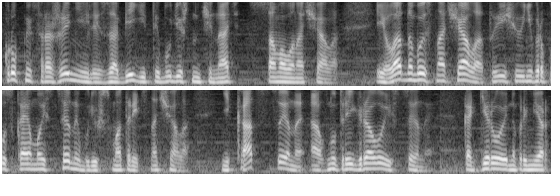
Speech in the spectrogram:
Крупные сражения или забеги ты будешь начинать с самого начала. И ладно бы сначала, ты еще и непропускаемые сцены будешь смотреть сначала. Не кат-сцены, а внутриигровые сцены. Как герои, например,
